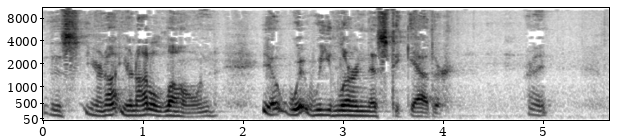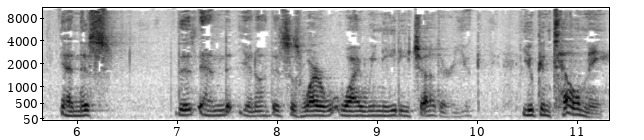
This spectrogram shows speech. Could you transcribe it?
This, you're not, you're not alone. You know, we, we learn this together, right? And this, this, and you know, this is why, why we need each other. You, you can tell me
